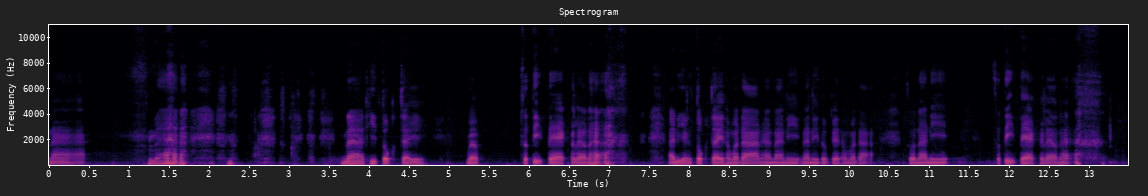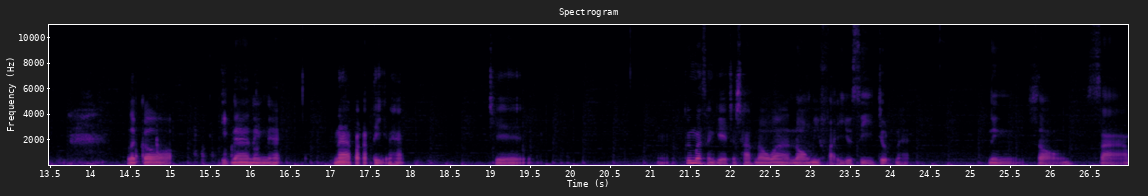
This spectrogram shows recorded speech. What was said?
หน้า หน้า หน้าที่ตกใจแบบสติแตกไปแล้วนะฮะ อันนี้ยังตกใจธรรมดานะฮะหน้านี้หน้านี้ตกใจธรรมดา ส่วนหน้านี้สติแตกไปแล้วนะฮะ แล้วก็อีกหน้าหนึ่งนะฮะ หน้าปกตินะฮะโอเคเพิ่งมาสังเกตจะชัดเนาะว่าน้องมีไฝอยู่ 4 จุดนะฮะหนึ่งสองสาม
